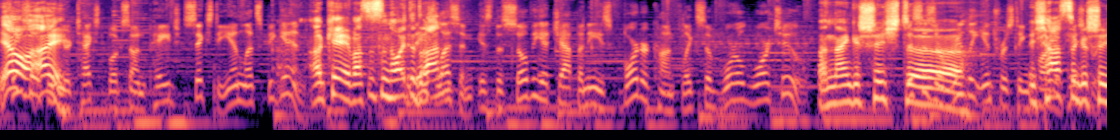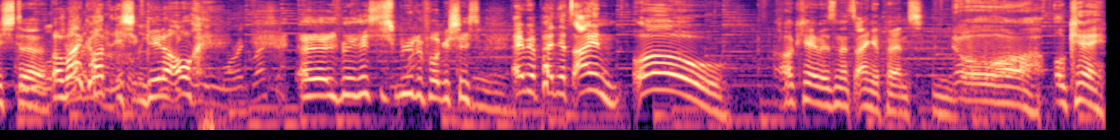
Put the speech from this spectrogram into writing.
Yo, Please open hey. your textbooks on page 60 and let's begin. Okay, was ist denn heute Today's dran? lesson is the Soviet-Japanese border conflicts of World War II. Oh nein, Geschichte. Really ich hasse Geschichte. Oh mein Gott, ich gehe auch. Ey, ich bin richtig müde vor Geschichte. Ey, wir pennen jetzt ein. Oh. Okay, wir sind jetzt eingepennt. Oh, okay.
